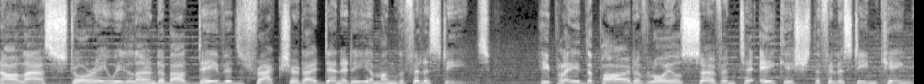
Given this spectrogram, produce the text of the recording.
our last story, we learned about David's fractured identity among the Philistines. He played the part of loyal servant to Achish, the Philistine king,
